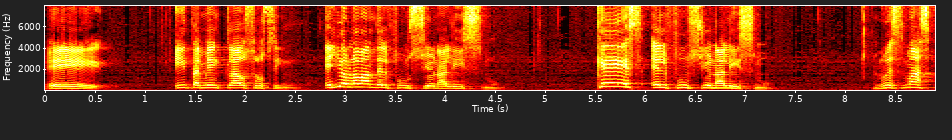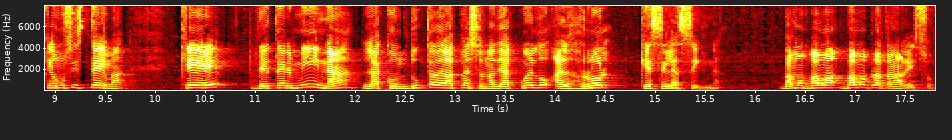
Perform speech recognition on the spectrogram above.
eh, y también Klaus Rosin. Ellos hablaban del funcionalismo. ¿Qué es el funcionalismo? No es más que un sistema que determina la conducta de la persona de acuerdo al rol que se le asigna. Vamos, vamos, vamos a platanar eso.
